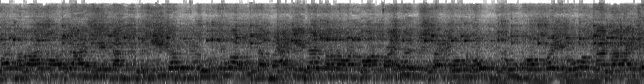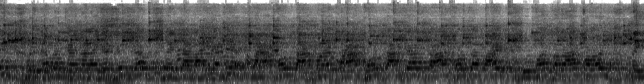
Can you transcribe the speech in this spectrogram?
น้ำสุวัฒน์ธาราขอได้ทีตัดสีครับดูที่ว่าจะแพ้ดีได้ตลอดก่อนไปเลยแต่ปูรมปูรมไม่รู้ว่าเกิดอะไรขึ้นแล้วมันเกิดอะไรกันขึ้นครับเป็นอะไรกันเนี่ยต่างคนต่างมาต่างคนต่างกันต่างคนต่างไปสุวัฒน์ธารากรหนี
